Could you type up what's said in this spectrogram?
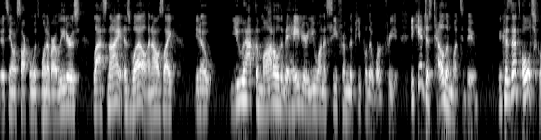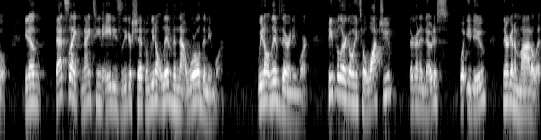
it's you know i was talking with one of our leaders last night as well and i was like you know you have to model the behavior you want to see from the people that work for you you can't just tell them what to do because that's old school you know that's like 1980s leadership, and we don't live in that world anymore. We don't live there anymore. People are going to watch you, they're going to notice what you do, they're going to model it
